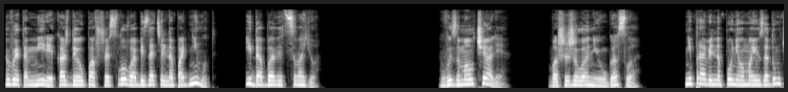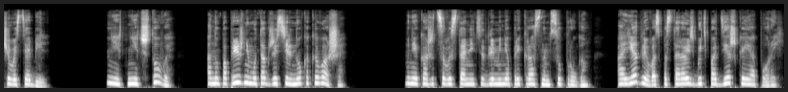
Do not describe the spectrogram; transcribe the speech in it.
В этом мире каждое упавшее слово обязательно поднимут и добавят свое. «Вы замолчали. Ваше желание угасло?» Неправильно понял мою задумчивость Абиль. «Нет, нет, что вы. Оно по-прежнему так же сильно, как и ваше. Мне кажется, вы станете для меня прекрасным супругом, а я для вас постараюсь быть поддержкой и опорой.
